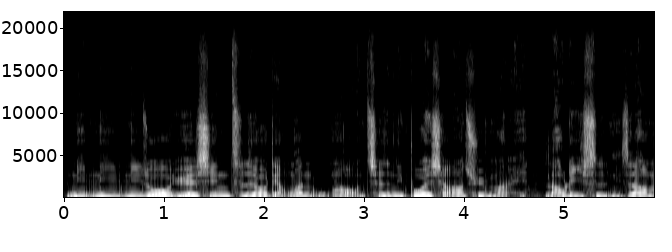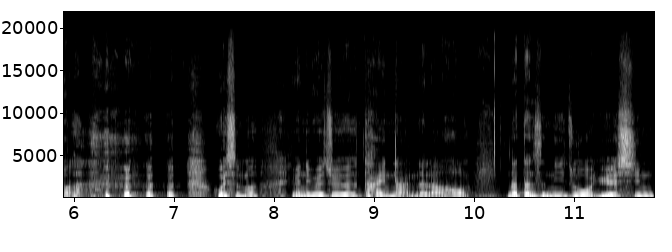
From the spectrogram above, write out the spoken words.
你你你如果月薪只有两万五哈，其实你不会想要去买劳力士，你知道吗？为什么？因为你会觉得太难了，然后那但是你如果月薪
